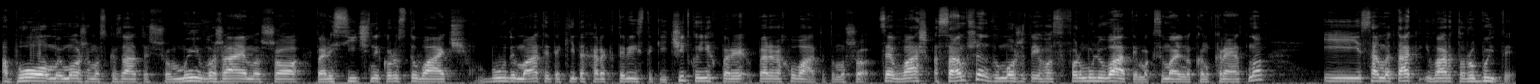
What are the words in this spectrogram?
Або ми можемо сказати, що ми вважаємо, що пересічний користувач буде мати такі-то характеристики, чітко їх перерахувати, тому що це ваш assumption, ви можете його сформулювати максимально конкретно. І саме так і варто робити.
